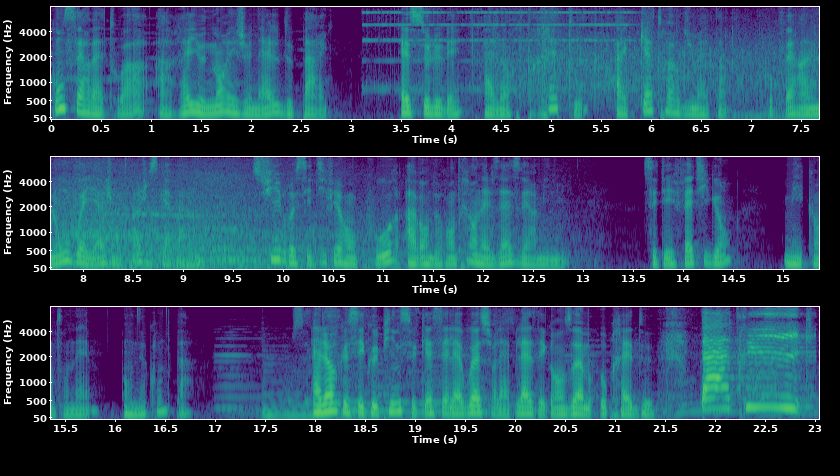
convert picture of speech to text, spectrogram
Conservatoire à rayonnement régional de Paris. Elle se levait alors très tôt à 4 heures du matin pour faire un long voyage en train jusqu'à Paris, suivre ses différents cours avant de rentrer en Alsace vers minuit. C'était fatigant, mais quand on aime, on ne compte pas. Alors que ses copines se cassaient la voix sur la place des grands hommes auprès de Patrick,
